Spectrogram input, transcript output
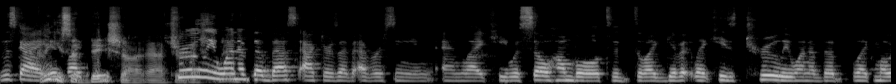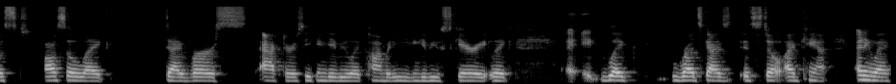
this guy is he's a big shot actor. truly one of the best actors I've ever seen. And like he was so humble to, to like give it like he's truly one of the like most also like diverse actors. He can give you like comedy, he can give you scary, like it, like Red Skies, it's still I can't. Anyway,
